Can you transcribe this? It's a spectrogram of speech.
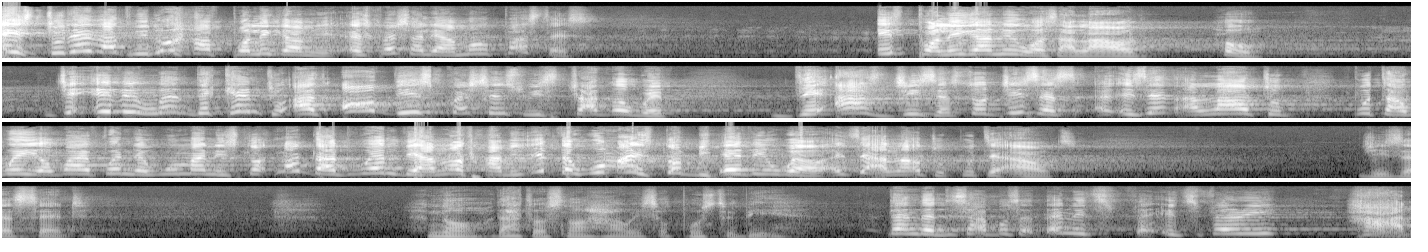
It's today that we don't have polygamy, especially among pastors. If polygamy was allowed, oh, even when they came to us, all these questions we struggle with, they asked Jesus. So, Jesus, uh, is it allowed to put away your wife when the woman is not? Not that when they are not having, if the woman is not behaving well, is it allowed to put her out? Jesus said, No, that was not how it's supposed to be. then the disciples said, then it's, it's very hard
